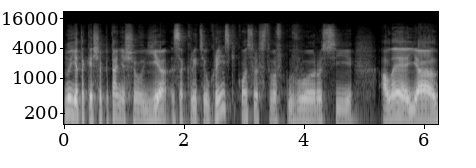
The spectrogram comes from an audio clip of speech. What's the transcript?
Ну, є таке ще питання, що є закриті українські консульства в в Росії. Але я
